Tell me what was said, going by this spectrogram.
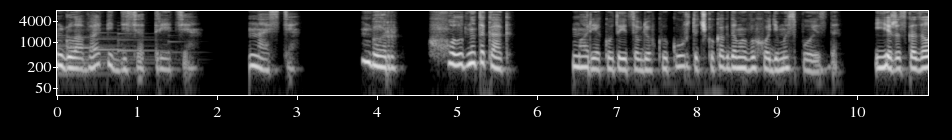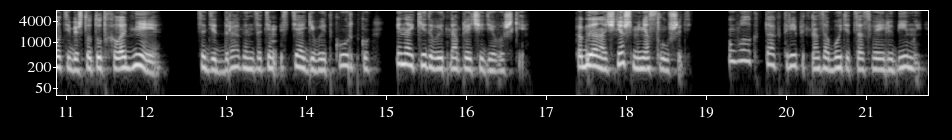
Глава 53. Настя. Бр, холодно-то как. Мария кутается в легкую курточку, когда мы выходим из поезда. Я же сказал тебе, что тут холоднее. Садит Драгон, затем стягивает куртку и накидывает на плечи девушки. Когда начнешь меня слушать? Волк так трепетно заботится о своей любимой,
